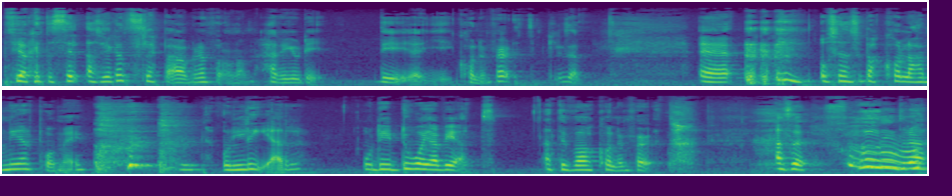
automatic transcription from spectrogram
För jag kan inte, alltså jag kan inte släppa ögonen på honom. Herregud, det, det är Colin Firth. Liksom. Eh, och sen så bara kollar han ner på mig och ler. Och det är då jag vet att det var Colin Firth. Alltså 100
